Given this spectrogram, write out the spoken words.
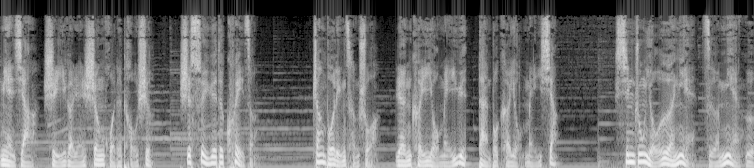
面相是一个人生活的投射，是岁月的馈赠。张伯苓曾说：“人可以有霉运，但不可有霉相。心中有恶念，则面恶；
